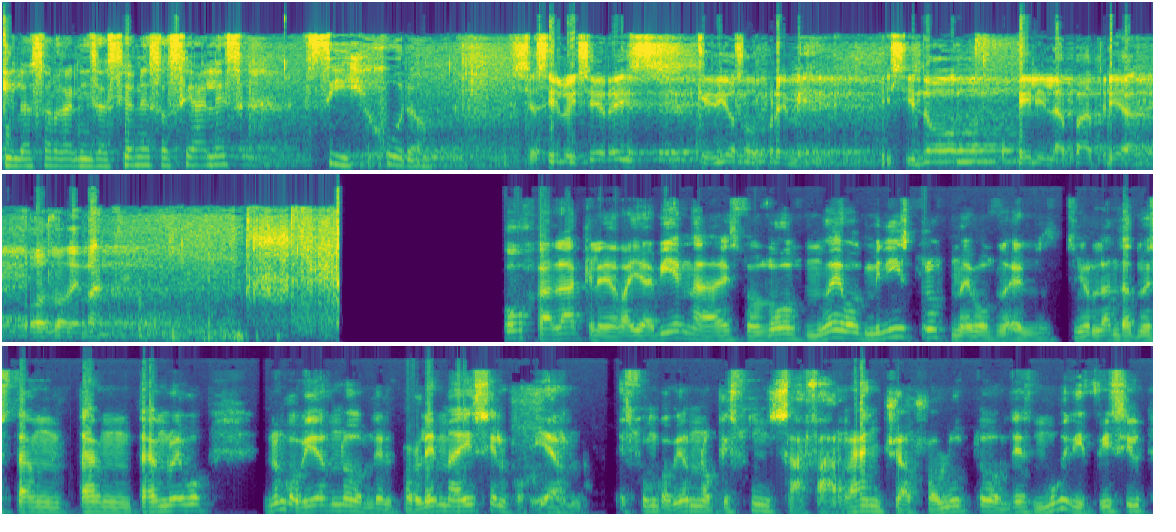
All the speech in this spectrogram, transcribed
y las organizaciones sociales, sí, juro. Si así lo hicierais, que Dios os premie, y si no, Él y la patria os lo demanden. Ojalá que le vaya bien a estos dos nuevos ministros, nuevos, el señor Landa no es tan, tan, tan nuevo, en un gobierno donde el problema es el gobierno. Es un gobierno que es un zafarrancho absoluto, donde es muy difícil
